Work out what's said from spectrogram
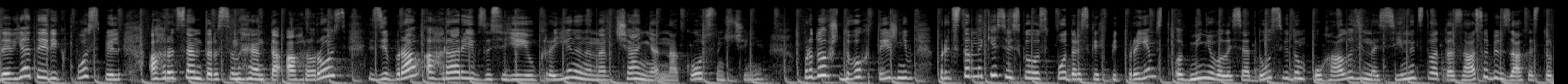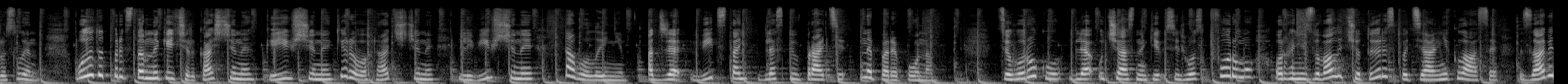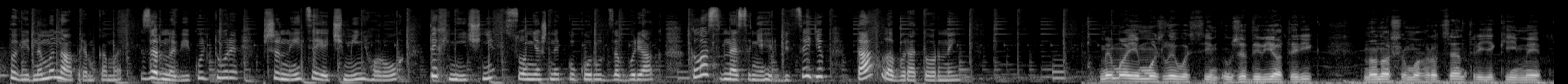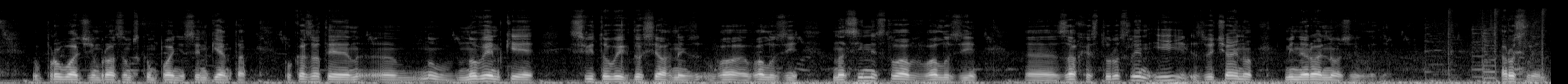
Дев'ятий рік поспіль агроцентр Сингента Агрорось зібрав аграріїв з усієї України на навчання на Корсунщині. Впродовж двох тижнів представники сільськогосподарських підприємств обмінювалися досвідом у галузі насінництва та засобів захисту рослин. Були тут представники Черкащини, Київщини, Кіровоградщини, Львівщини та Волині, адже відстань для співпраці не перепона. Цього року для учасників сільгоспфоруму організували чотири спеціальні класи за відповідними напрямками: зернові культури, пшениця, ячмінь, горох, технічні, соняшник, кукурудза, буряк, клас внесення гербіцидів та лабораторний. Ми маємо можливості вже дев'ятий рік на нашому агроцентрі, який ми впроваджуємо разом з компанією Сингента, показати е, ну, новинки світових досягнень в галузі насінництва, в галузі е, захисту рослин і, звичайно, мінерального живлення рослин.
